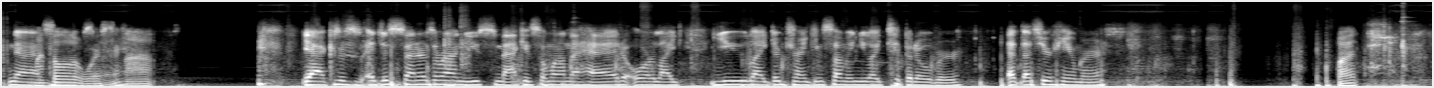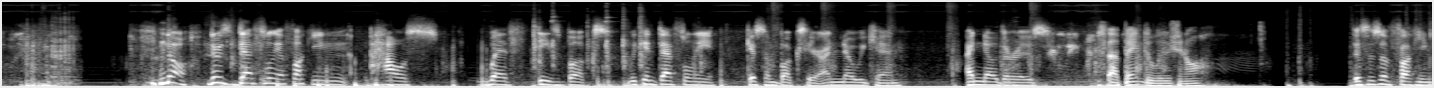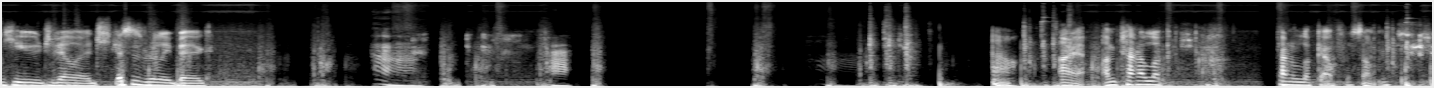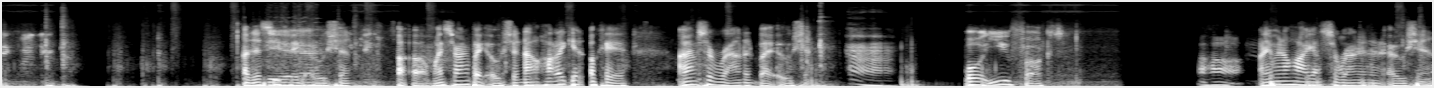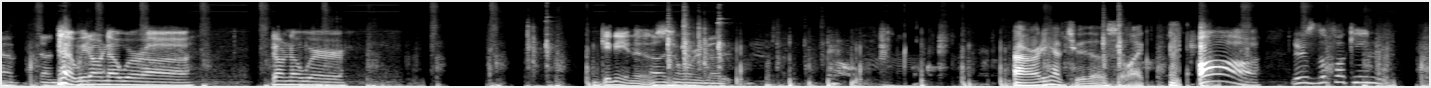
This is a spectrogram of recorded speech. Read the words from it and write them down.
No, Mine's a little worse than that. Yeah, because it just centers around you smacking someone on the head, or like you like they're drinking something, and you like tip it over. That that's your humor. What? No, there's definitely a fucking house with these books. We can definitely get some books here. I know we can. I know there is. Stop being delusional. This is a fucking huge village. This is really big. Oh. All right, I'm trying to look, trying to look out for something. As soon as I find their just see big ocean. Uh oh, am I surrounded by ocean now? How would I get? Okay, I'm surrounded by ocean. Well, you fucked. Aha. I don't even know how I got surrounded in ocean. Yeah, we don't know where. uh Don't know where. Gideon is. uh, don't worry about it. I already have two of those, so like, Oh, there's the fucking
